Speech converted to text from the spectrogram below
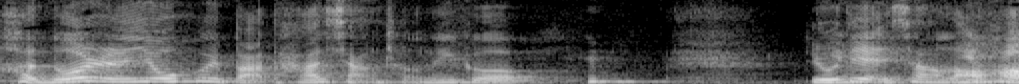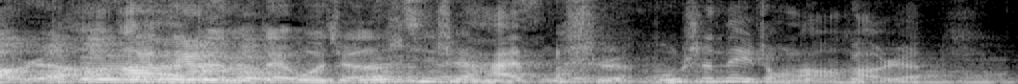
很多人又会把他想成那个。有点像老好人啊，对对对我觉得其实还不是，嗯不是那种老好人，嗯嗯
